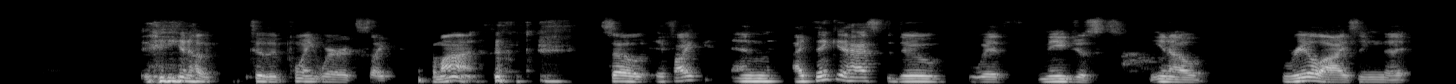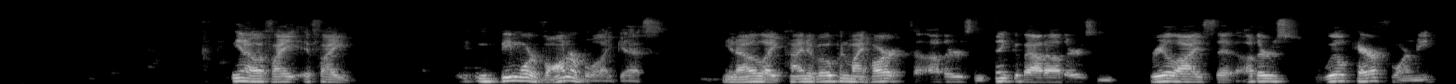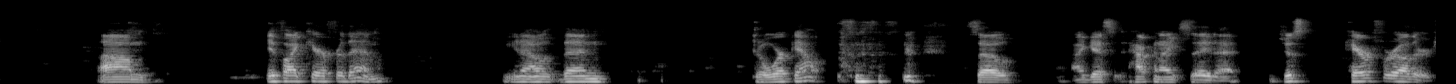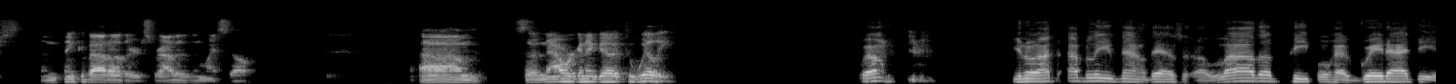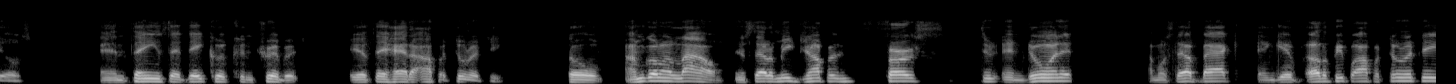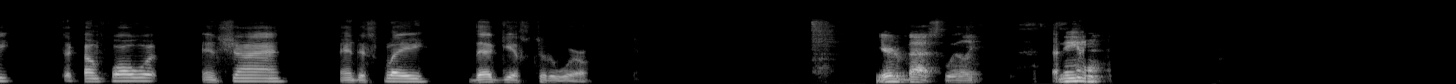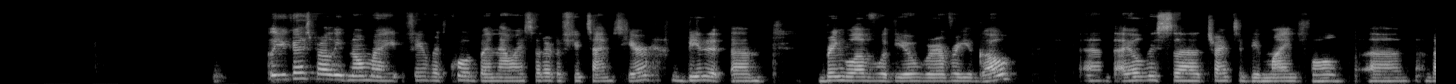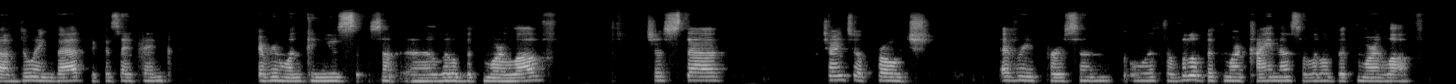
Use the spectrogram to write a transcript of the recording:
you know, to the point where it's like, come on. so if I and I think it has to do with me just, you know, realizing that, you know, if I, if I be more vulnerable, I guess, you know, like kind of open my heart to others and think about others and realize that others will care for me. Um, if I care for them, you know, then it'll work out. so I guess how can I say that? Just care for others and think about others rather than myself. Um, so now we're going to go to Willie. Well, you know, I, I believe now there's a lot of people have great ideals and things that they could contribute if they had an opportunity. So I'm going to allow, instead of me jumping first to, and doing it. I'm gonna step back and give other people opportunity to come forward and shine and display their gifts to the world. You're the best, Willie. Nina. Well, you guys probably know my favorite quote by now. I said it a few times here. Be it um, bring love with you wherever you go. And I always uh, try to be mindful uh, about doing that because I think everyone can use some, a little bit more love. Just uh, trying to approach every person with a little bit more kindness, a little bit more love.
